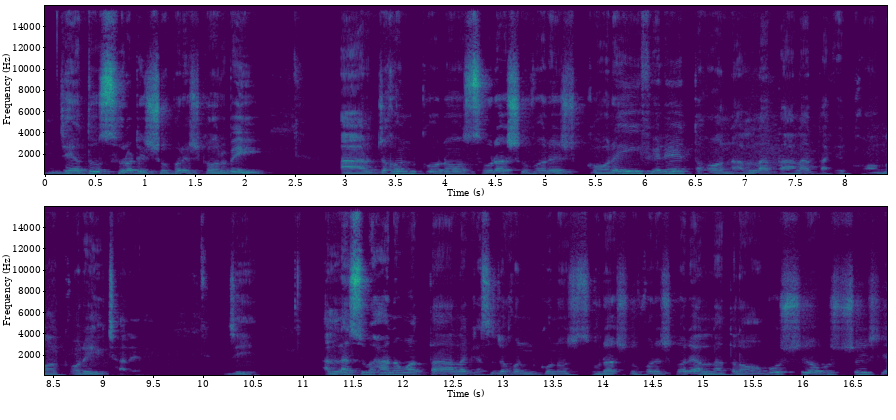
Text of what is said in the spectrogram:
যেহেতু সুরাটি সুপারিশ করবেই, আর যখন কোনো সুরা সুপারিশ করেই ফেলে, তখন আল্লাহ তাআলা তাকে ক্ষমা করেই ছাড়েন। জি, আল্লাহ তাআলার কাছে যখন কোনো সুরা সুপারিশ করে, আল্লাহ তালা অবশ্যই অবশ্যই সে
